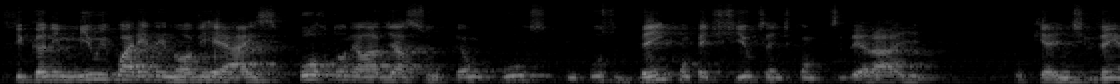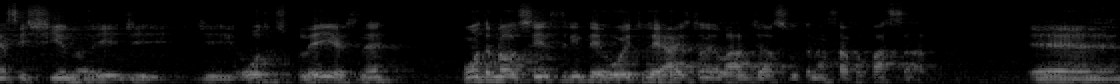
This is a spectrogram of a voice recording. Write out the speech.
ficando em R$ 1.049 por tonelada de açúcar. É um custo, um custo bem competitivo, se a gente considerar aí o que a gente vem assistindo aí de, de outros players, né? Contra 938 reais tonelada de açúcar na safra passada. É...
